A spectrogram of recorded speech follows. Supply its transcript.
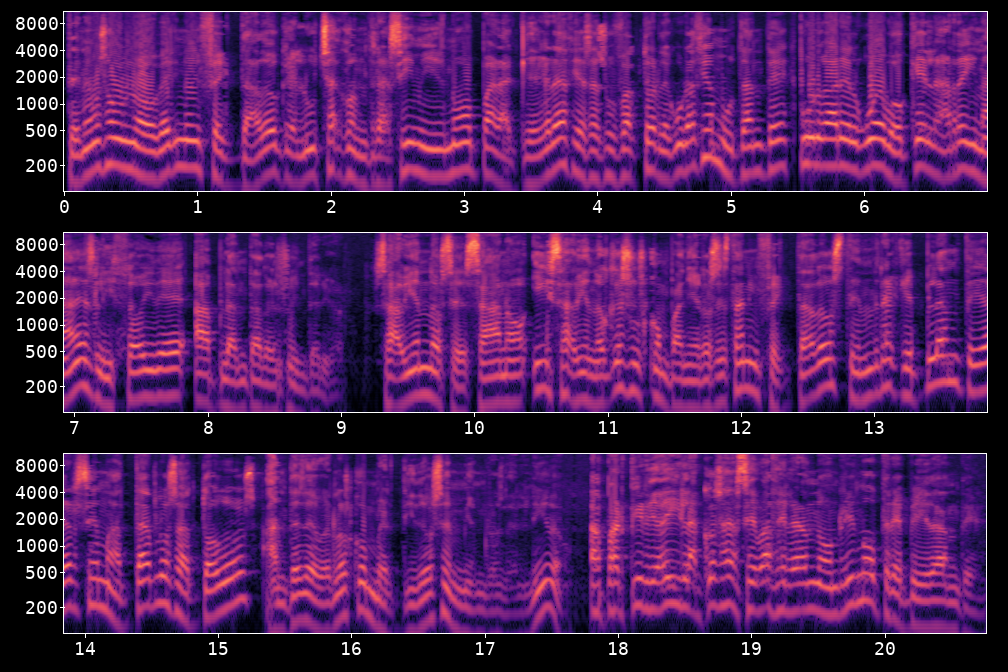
Tenemos a un Lovegno infectado que lucha contra sí mismo para que gracias a su factor de curación mutante purgar el huevo que la reina eslizoide ha plantado en su interior. Sabiéndose sano y sabiendo que sus compañeros están infectados, tendrá que plantearse matarlos a todos antes de verlos convertidos en miembros del nido. A partir de ahí la cosa se va acelerando a un ritmo trepidante.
